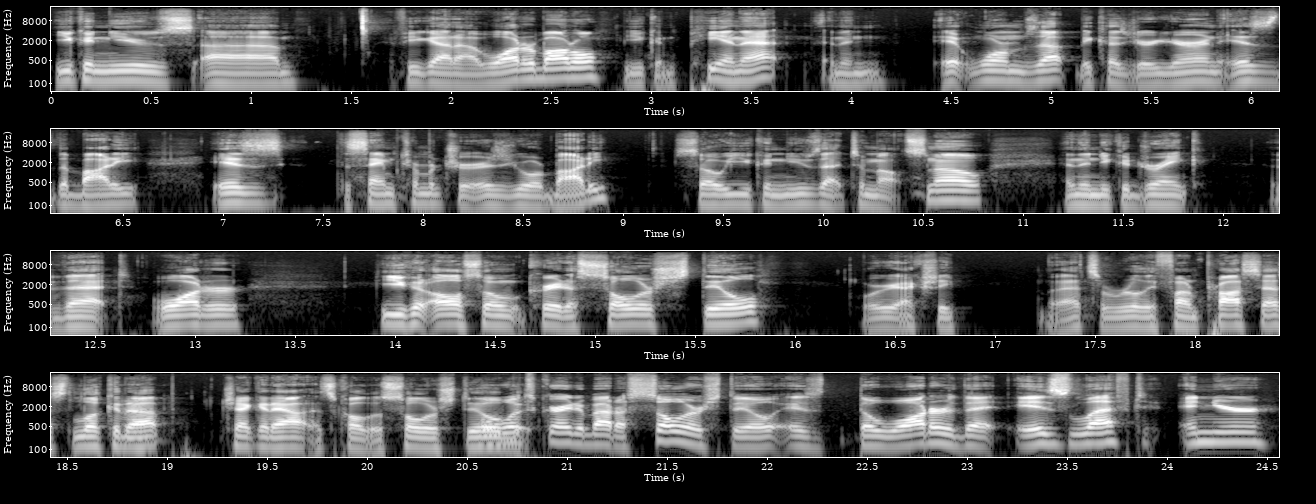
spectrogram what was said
You can use uh, if you got a water bottle, you can pee in that, and then it warms up because your urine is the body is the same temperature as your body. So you can use that to melt snow, and then you could drink that water. You could also create a solar still where you actually that's a really fun process. Look it up, check it out. It's called a solar still. Well, what's great about a solar still is the water that is left in your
